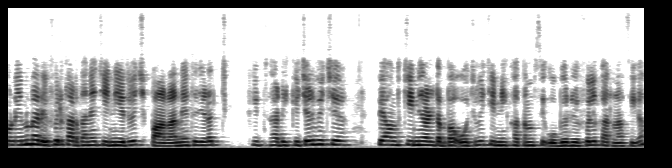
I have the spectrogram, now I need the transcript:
ਹੁਣ ਇਹਨੂੰ ਮੈਂ ਰੀਫਿਲ ਕਰ ਦਾਨੇ ਚੀਨੀ ਇਹਦੇ ਵਿੱਚ ਪਾ ਦਾਨੇ ਤੇ ਜਿਹੜਾ ਕਿ ਸਾਡੀ ਕਿਚਨ ਵਿੱਚ ਪਿਆ ਹੁੰਦਾ ਚੀਨੀ ਵਾਲਾ ਡੱਬਾ, ਉਹ 'ਚ ਵੀ ਚੀਨੀ ਖਤਮ ਸੀ, ਉਹ ਵੀ ਰੀਫਿਲ ਕਰਨਾ ਸੀਗਾ।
